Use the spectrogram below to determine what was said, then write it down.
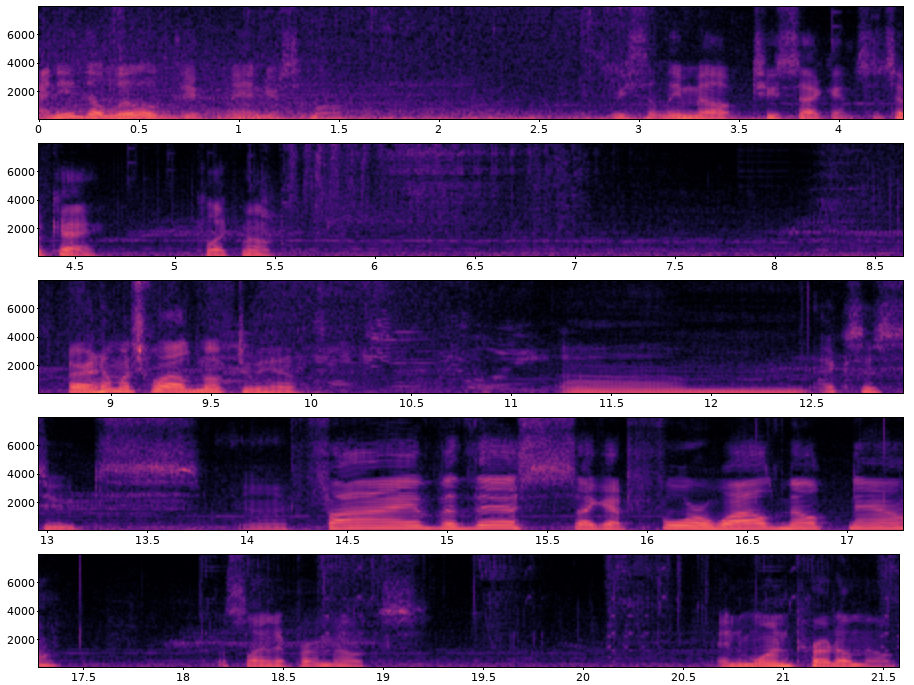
I need the little dude. Man, you're small. Recently milked. Two seconds. It's okay. Collect milk. Alright, how much wild milk do we have? Um, exosuits. Uh, five of this. I got four wild milk now. Let's line up our milks. And one proto milk.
